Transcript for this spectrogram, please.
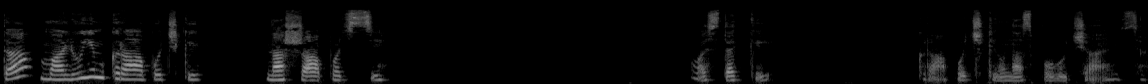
та малюємо крапочки на шапочці. Ось такі крапочки у нас получаються.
